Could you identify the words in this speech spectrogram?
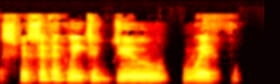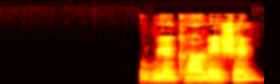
specifically to do with reincarnation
